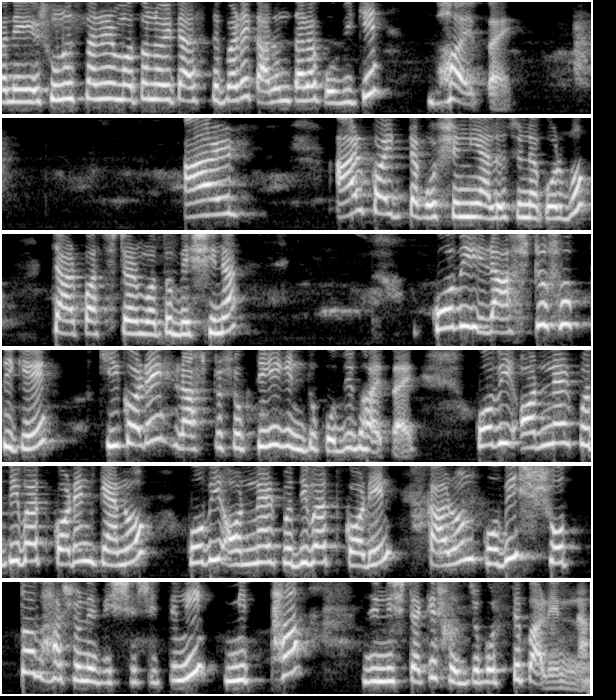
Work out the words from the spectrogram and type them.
মানে শূন্যস্থানের মতন ওইটা আসতে পারে, কারণ তারা কবিকে ভয় পায়। আর আর কয়েকটা কোশ্চেন নিয়ে আলোচনা করব, চার পাঁচটার মতো বেশি না। কবি রাষ্ট্রশক্তিকে কি করে? রাষ্ট্রশক্তিকে কিন্তু কবি ভয় পায়। কবি অন্যায়ের প্রতিবাদ করেন কেন? কবি অন্যায়ের প্রতিবাদ করেন, কারণ কবি সত্য ভাষণে বিশ্বাসী। তিনি মিথ্যা জিনিসটাকে সহ্য করতে পারেন না।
